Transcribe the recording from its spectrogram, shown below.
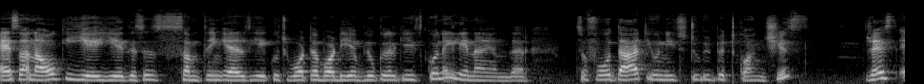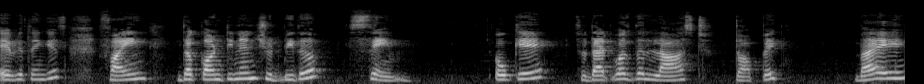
ऐसा ना हो कि ये ये दिस इज़ समथिंग एल्स ये कुछ वाटर बॉडी है ब्लू कलर की, इसको नहीं लेना है अंदर। So for that you needs to be bit conscious rest everything is fine the continent should be the same okay so that was the last topic bye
